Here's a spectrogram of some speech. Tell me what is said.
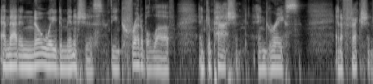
And that in no way diminishes the incredible love and compassion and grace and affection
